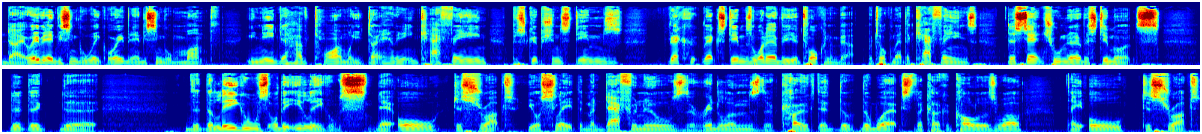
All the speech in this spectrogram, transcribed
day, or even every single week, or even every single month. You need to have time where you don't have any caffeine, prescription stims, rec, rec stims, whatever you're talking about. We're talking about the caffeines, the central nervous stimulants, the the the the, the legals or the illegals, they all disrupt your sleep. The modafinils, the Ritalins, the Coke, the, the, the works, the Coca Cola as well, they all disrupt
